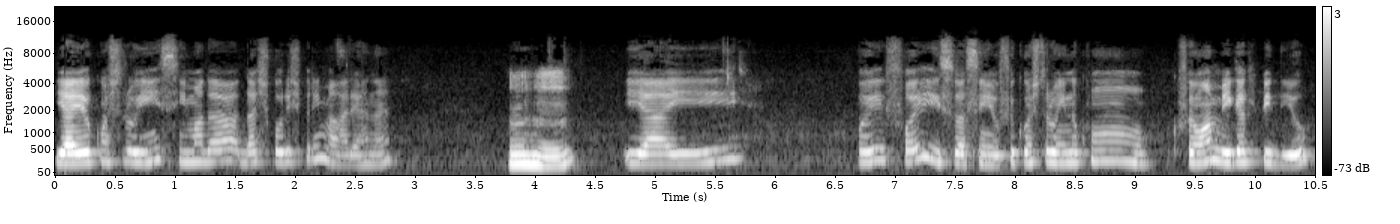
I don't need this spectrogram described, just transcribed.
E aí eu construí em cima da, das cores primárias, né? Uhum. E aí foi, foi isso, assim, eu fui construindo com foi uma amiga que pediu.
